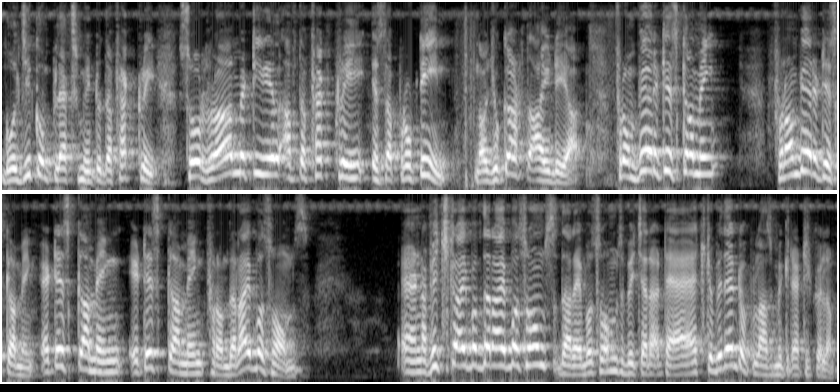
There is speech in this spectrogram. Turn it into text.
Golgi complex mean to the factory. So raw material of the factory is the protein. Now you got the idea. From where it is coming? From where it is coming? It is coming, it is coming from the ribosomes. And which type of the ribosomes? The ribosomes which are attached with endoplasmic reticulum.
